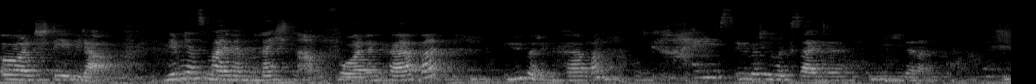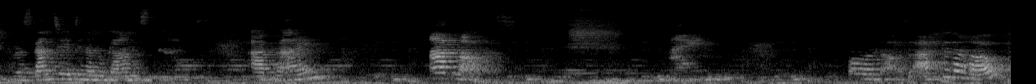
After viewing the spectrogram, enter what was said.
und steh wieder auf. Nimm jetzt mal deinen rechten Arm vor den Körper, über den Körper und kreis über die Rückseite wieder nach vorne. Und das Ganze jetzt in einem ganzen Kreis. Atme ein, atme aus. Ein und aus. Achte darauf,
